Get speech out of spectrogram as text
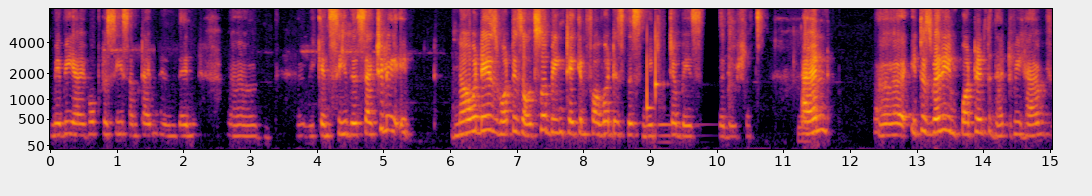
maybe I hope to see sometime and then uh, we can see this. Actually it nowadays what is also being taken forward is this nature based solutions and uh, it is very important that we have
